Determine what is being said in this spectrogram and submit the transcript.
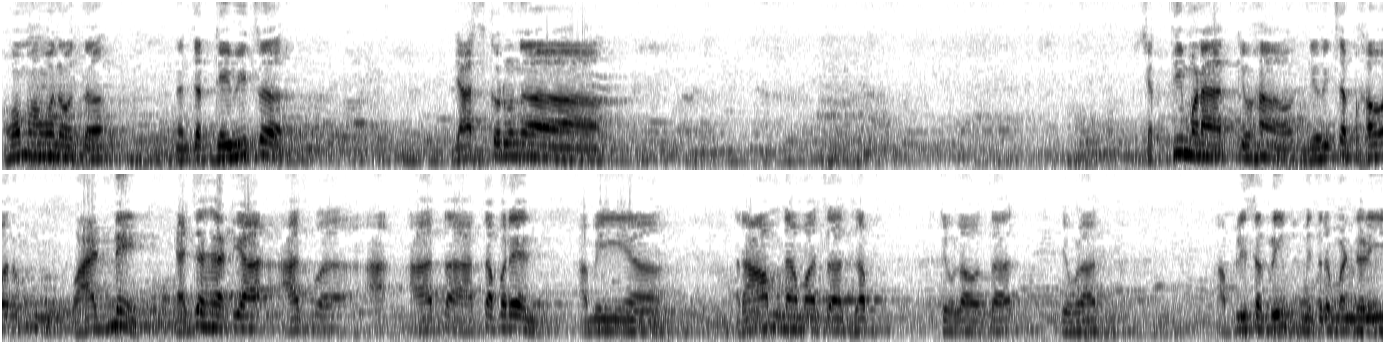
होम हवन होतं. नंतर देवीचं जास्त करून शक्ती म्हणा किंवा देवीचं भाव वाढणे याच्यासाठी आज आ- आता आतापर्यंत आम्ही राम नामाचा जप ठेवला होता देवळात. आपली सगळी मित्रमंडळी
